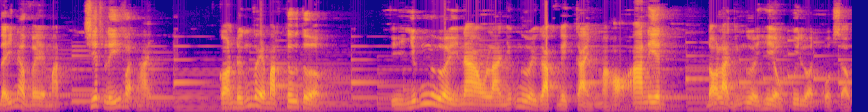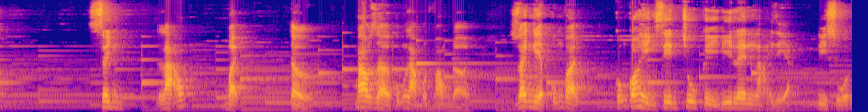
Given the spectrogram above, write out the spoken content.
Đấy là về mặt triết lý vận hành. Còn đứng về mặt tư tưởng thì những người nào là những người gặp nghịch cảnh mà họ an yên đó là những người hiểu quy luật cuộc sống. Sinh, lão, bệnh, tử, bao giờ cũng là một vòng đời. Doanh nghiệp cũng vậy, cũng có hình xin chu kỳ đi lên lại gì ạ? Đi xuống.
